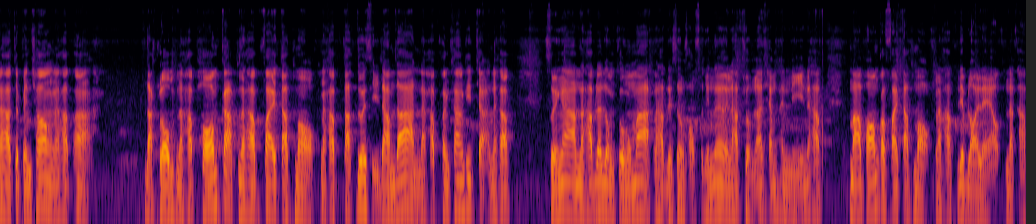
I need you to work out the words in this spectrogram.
นะครับจะเป็นช่องนะครับอ่าดักลมนะครับ พร้อมกับนะครับ ไฟตัดหมอกนะครับ ตัดด้วยสีดำด้านนะครับ ค่อนข้างที่จะนะครับ สวยงามนะครับ และลงตัวมากๆนะครับ ในส่วนของ Fortuner นะครับโฉมหน้าแชมป์คันนี้นะครับ มาพร้อมกับไฟตัดหมอกนะครับ เรียบร้อยแล้วนะครับ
